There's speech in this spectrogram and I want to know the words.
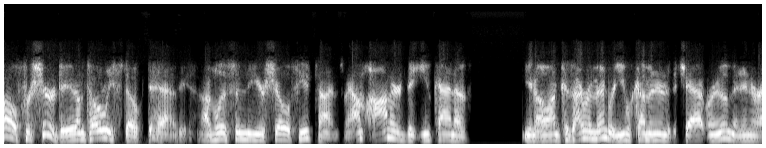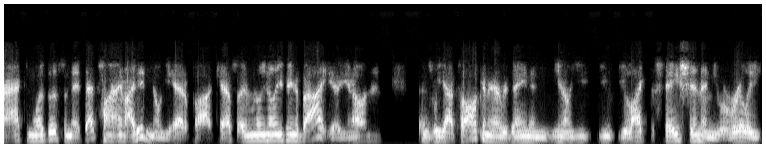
Oh, for sure, dude. I'm totally stoked to have you. I've listened to your show a few times, man. I'm honored that you kind of you know, I'm because I remember you were coming into the chat room and interacting with us, and at that time I didn't know you had a podcast. I didn't really know anything about you, you know. And as we got talking and everything, and you know, you you you liked the station, and you were really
